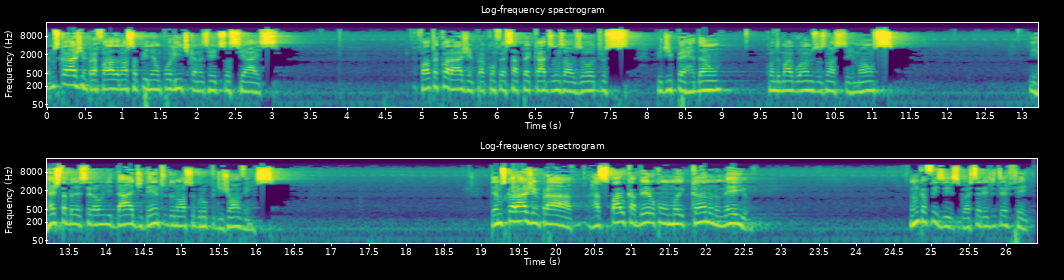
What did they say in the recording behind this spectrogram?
Temos coragem para falar da nossa opinião política nas redes sociais. Falta coragem para confessar pecados uns aos outros, pedir perdão quando magoamos os nossos irmãos e restabelecer a unidade dentro do nosso grupo de jovens. Temos coragem para raspar o cabelo com um moicano no meio. Nunca fiz isso, gostaria de ter feito.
